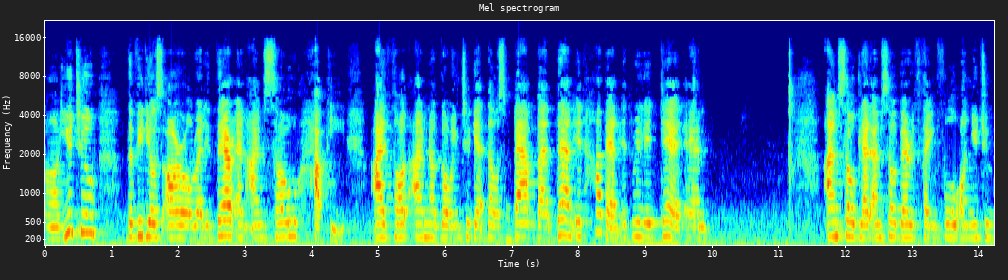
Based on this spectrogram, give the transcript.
uh, YouTube the videos are already there and I'm so happy. I thought I'm not going to get those back but then it happened. It really did. And I'm so glad. I'm so very thankful on YouTube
